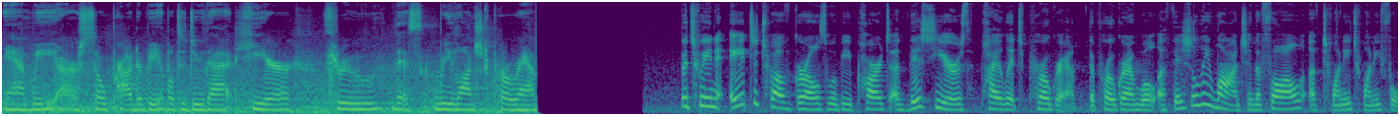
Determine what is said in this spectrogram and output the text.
And we are so proud to be able to do that here through this relaunched program. Between 8 to 12 girls will be part of this year's pilot program. The program will officially launch in the fall of 2024.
